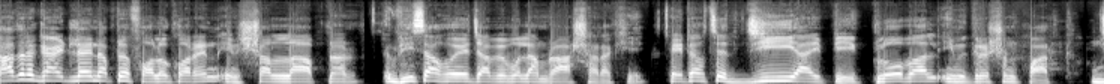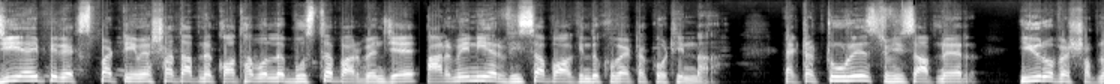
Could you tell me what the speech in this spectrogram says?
তাদের গাইডলাইন আপনি ফলো করেন, ইনশাল্লাহ আপনার ভিসা হয়ে যাবে বলে আমরা আশা রাখি। এটা হচ্ছে জিআইপি গ্লোবাল ইমিগ্রেশন পার্ক জিআইপির এক্সপার্ট টিমের সাথে আপনি কথা বললে বুঝতে পারবেন যে, আর্মেনিয়ার ভিসা পাওয়া কিন্তু খুব একটা কঠিন না। একটা ট্যুরিস্ট ভিসা আপনার ইউরোপের স্বপ্ন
